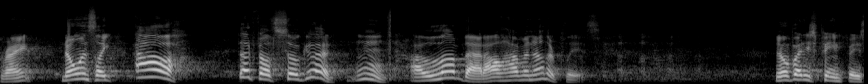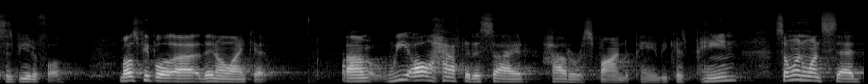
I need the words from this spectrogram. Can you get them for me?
Right? No one's like, oh, that felt so good. Mm, I love that. I'll have another, please. Nobody's pain face is beautiful. Most people, uh, they don't like it. Um, we all have to decide how to respond to pain because pain, someone once said,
